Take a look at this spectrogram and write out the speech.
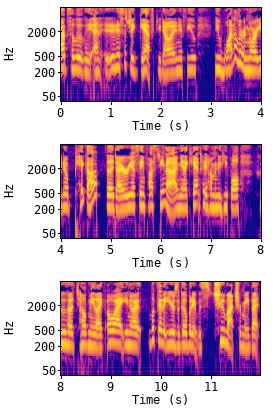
Absolutely. And it is such a gift, you know, and if you you want to learn more, you know, pick up the Diary of St. Faustina. I mean, I can't tell you how many people who have told me like, oh, I, you know, I looked at it years ago, but it was too much for me. But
